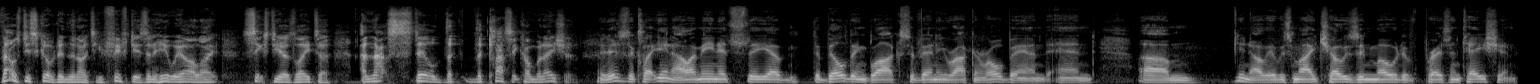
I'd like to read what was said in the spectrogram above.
that was discovered in the 1950s, and here we are, like 60 years later, and that's still the the classic combination. It is the cl- you know, I mean, it's the uh, the building blocks of any rock and roll band, and um, you know, it was my chosen mode of presentation.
